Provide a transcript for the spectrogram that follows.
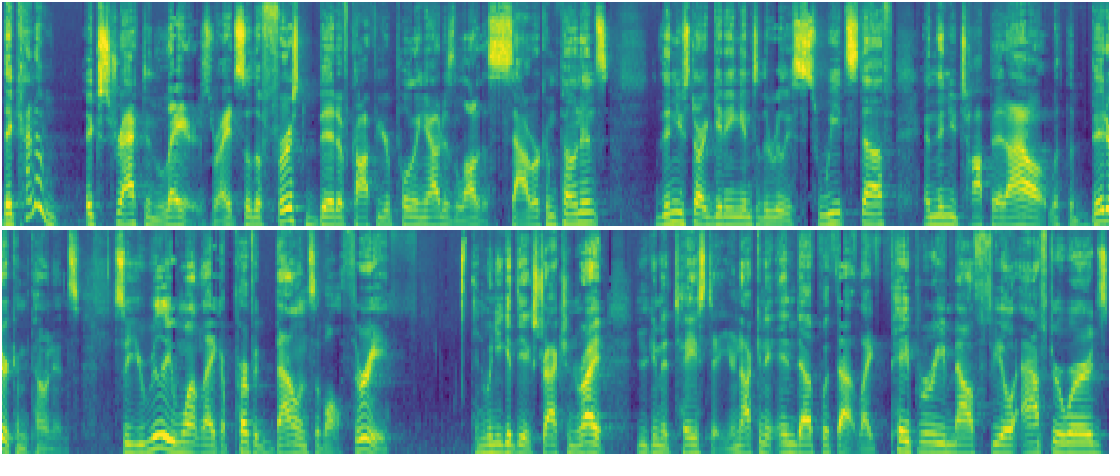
they kind of extract in layers, right? So the first bit of coffee you're pulling out is a lot of the sour components. Then you start getting into the really sweet stuff, and then you top it out with the bitter components. So you really want like a perfect balance of all three. And when you get the extraction right, you're gonna taste it. You're not gonna end up with that like papery mouthfeel afterwards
